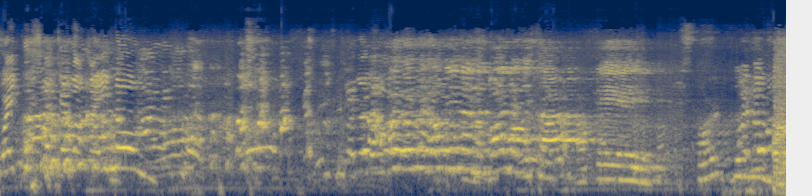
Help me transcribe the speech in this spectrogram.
Wait, gusto ka makainom. Okay, okay, okay na. Nakuha na isa. Okay. 来，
